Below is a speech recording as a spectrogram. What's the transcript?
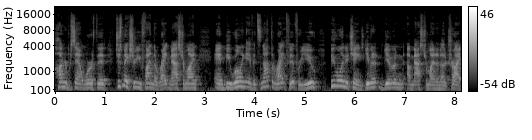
100% worth it. Just make sure you find the right mastermind and be willing if it's not the right fit for you be willing to change. Give it give a mastermind another try.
